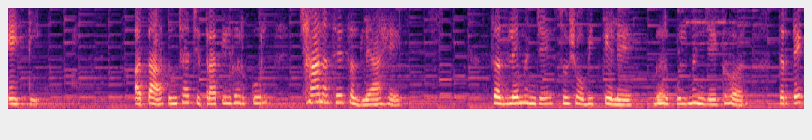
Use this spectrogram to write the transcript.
येती. आता तुमच्या चित्रातील घरकुल छान असे सजले आहे. सजले म्हणजे सुशोभित केले. घरकुल म्हणजे घर. तर ते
